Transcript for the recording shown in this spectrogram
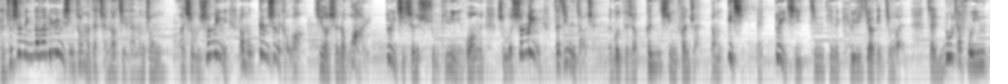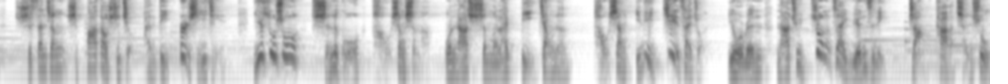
恳求圣灵大大的运行，充满在晨祷祭坛当中，唤醒我们生命，让我们更深的渴望见到神的话语，对齐神属天的眼光，使我们生命在今天早晨能够得到更新与翻转。让我们一起来对齐今天的 QD 焦点经文，在路加福音十三章十八到十九和第二十一节，耶稣说：“神的国好像什么？我拿什么来比较呢？好像一粒芥菜种，有人拿去种在园子里，长大成树。”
